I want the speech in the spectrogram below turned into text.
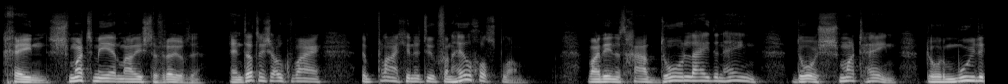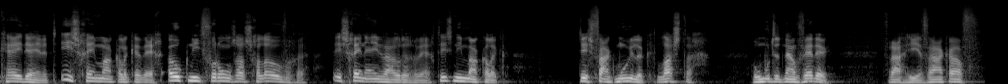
geen smart meer, maar is er vreugde. En dat is ook waar een plaatje natuurlijk van heel Gods plan. Waarin het gaat door lijden heen, door smart heen, door moeilijkheden heen. Het is geen makkelijke weg, ook niet voor ons als gelovigen. Het is geen eenvoudige weg, het is niet makkelijk. Het is vaak moeilijk, lastig. Hoe moet het nou verder? Vraag je je vaak af.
